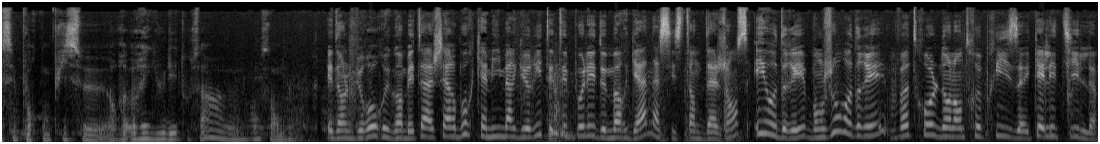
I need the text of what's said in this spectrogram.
c'est pour qu'on puisse euh, réguler tout ça euh, ensemble. Et dans le bureau rue Gambetta à Cherbourg, Camille Marguerite est épaulée de Morgane, assistante d'agence, et Audrey. Bonjour Audrey, votre rôle dans l'entreprise, quel est-il?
